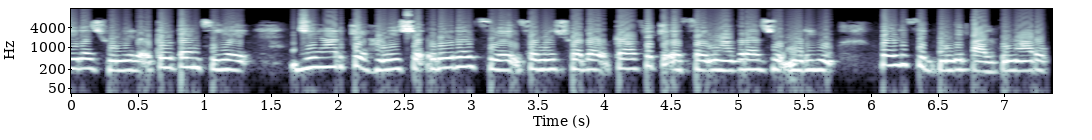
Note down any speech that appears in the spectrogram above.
Dheeraj Vineel two town CI GRK Haneesh rural CI Someswara Rao traffic SI Nagaraju మరియు పోలీసు సిబ్బంది పాల్గొన్నారు.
